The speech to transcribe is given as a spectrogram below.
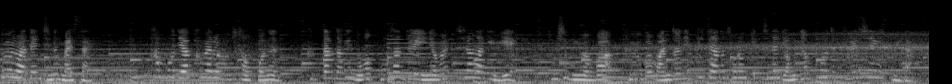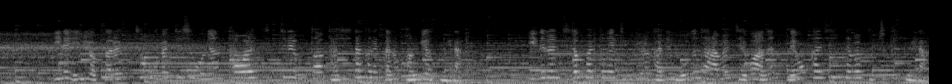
효율화된 지능 말살 캄보디아 크메르 루즈 정권은 극단적인 농업 공산주의 이념을 실현하기 위해 도시 문명과 교육을 완전히 폐지하는 소름 끼치는 영양 프로젝트를 시행했습니다. 이는 인류 역사를 1975년 4월 17일부터 다시 시작하겠다는 광기였습니다. 이들은 지적 활동의 징표를 가진 모든 사람을 제거하는 냉혹한 시스템을 구축했습니다.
